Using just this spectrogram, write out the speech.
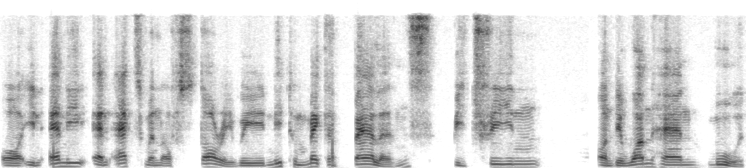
or in any enactment of story, we need to make a balance between, on the one hand, mood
